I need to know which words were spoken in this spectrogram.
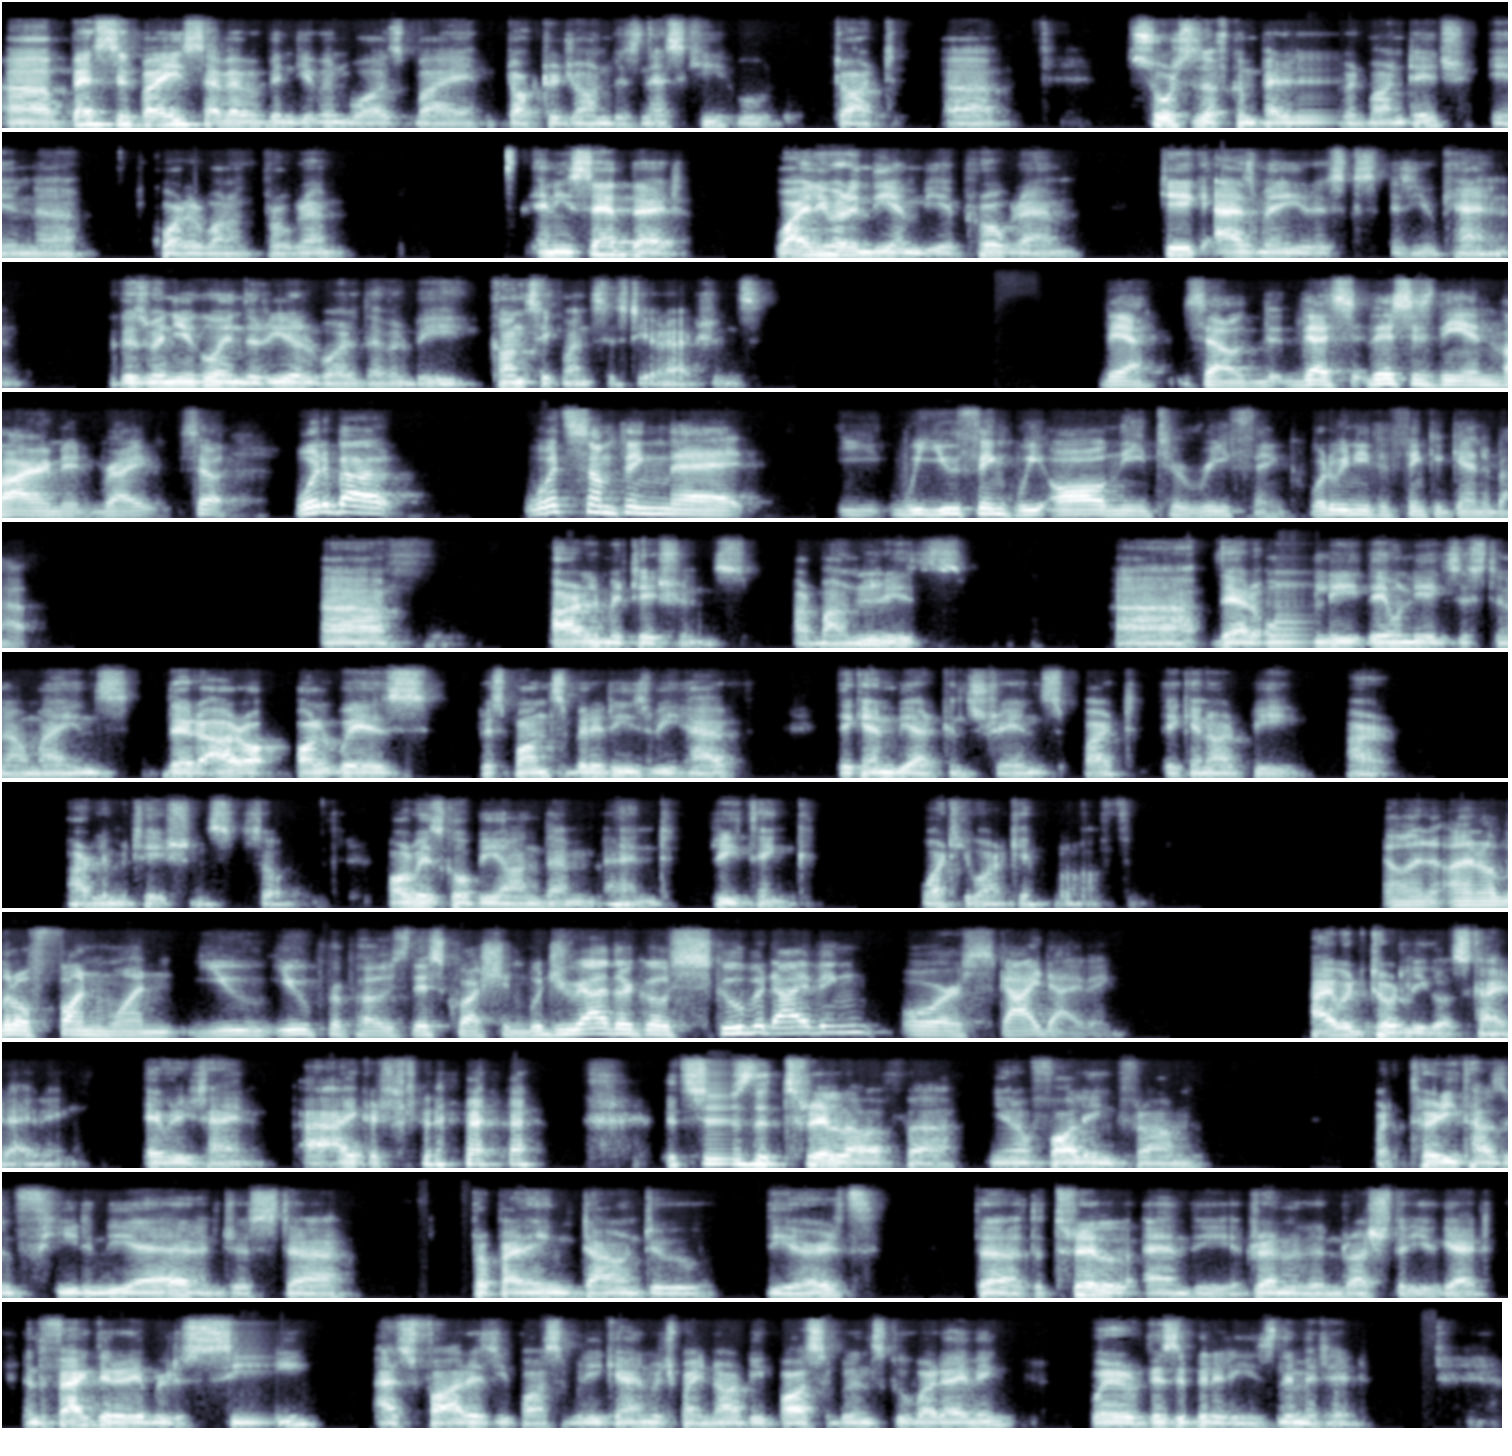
Uh, best advice I've ever been given was by Dr. John Wisniewski, who taught uh, sources of competitive advantage in uh, quarter one of the program. And he said that while you are in the MBA program, take as many risks as you can, because when you go in the real world, there will be consequences to your actions. Yeah. So th- this this is the environment, right? So what about what's something that we you think we all need to rethink? What do we need to think again about? Uh, our limitations, our boundaries. Mm. Uh, they're only they only exist in our minds. There are always responsibilities we have. They can be our constraints, but they cannot be our our limitations. So always go beyond them and rethink what you are capable of on, on a little fun one, you you proposed this question: Would you rather go scuba diving or skydiving? I would totally go skydiving every time. I, I could. it's just the thrill of uh, you know falling from what thirty thousand feet in the air and just uh, propelling down to the earth. The the thrill and the adrenaline rush that you get, and the fact that you're able to see as far as you possibly can, which might not be possible in scuba diving, where visibility is limited.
